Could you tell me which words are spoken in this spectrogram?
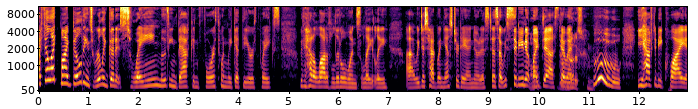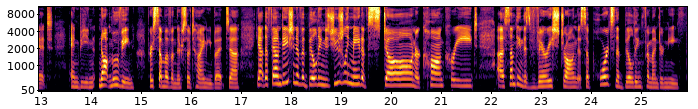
I feel like my building's really good at swaying, moving back and forth when we get the earthquakes. We've had a lot of little ones lately. Uh, we just had one yesterday, I noticed. As I was sitting at oh, my desk, I went, hmm. Ooh, you have to be quiet and be not moving. For some of them, they're so tiny. But uh, yeah, the foundation of a building is usually made of stone or concrete, uh, something that's very strong that supports the building from underneath.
